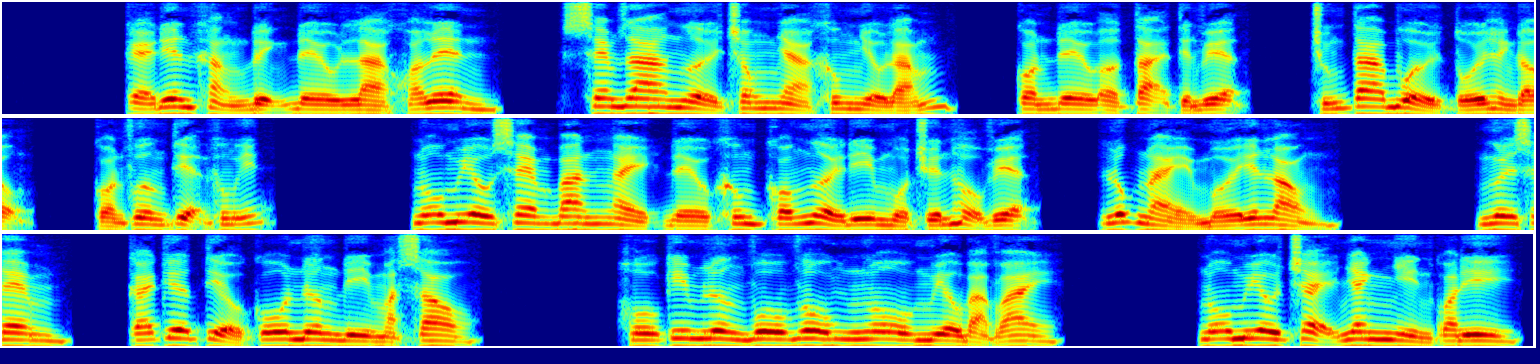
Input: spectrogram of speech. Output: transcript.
Kẻ điên khẳng định đều là khóa lên, xem ra người trong nhà không nhiều lắm, còn đều ở tại tiền viện, chúng ta buổi tối hành động, còn phương tiện không ít. Nô miêu xem ban ngày đều không có người đi một chuyến hậu viện, lúc này mới yên lòng. Ngươi xem, cái kia tiểu cô nương đi mặt sau. Hồ Kim Lương vô vô ngô miêu bả vai. Nô miêu chạy nhanh nhìn qua đi.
